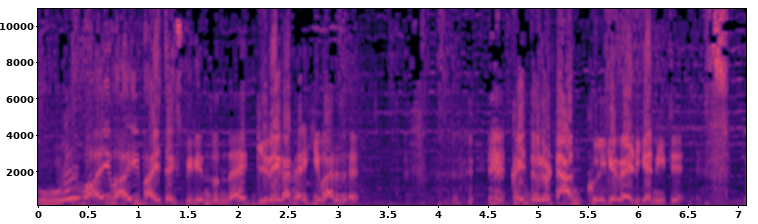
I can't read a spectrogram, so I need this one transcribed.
ओ भाई भाई भाई तो एक्सपीरियंस बंदा है। गिरेगा ना एक ही बार में। कहीं दोनों टांग खुल के बैठ गया नीचे।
